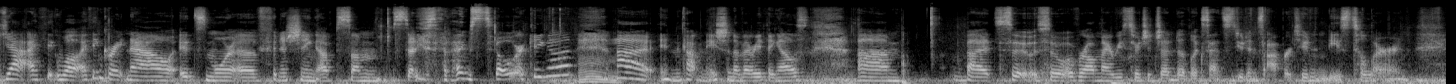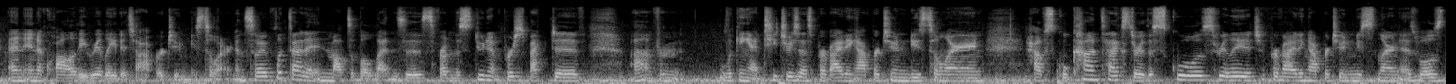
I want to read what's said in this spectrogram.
yeah, I think. Well, I think right now it's more of finishing up some studies that I'm still working on, uh, in combination of everything else. Um, but so so overall, my research agenda looks at students' opportunities to learn and inequality related to opportunities to learn. And so I've looked at it in multiple lenses, from the student perspective, um, from looking at teachers as providing opportunities to learn, how school context or the schools related to providing opportunities to learn, as well as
